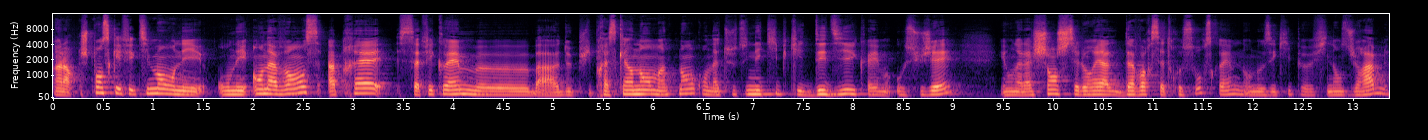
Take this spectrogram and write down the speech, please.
Alors, je pense qu'effectivement, on est, on est en avance. Après, ça fait quand même, euh, bah, depuis presque un an maintenant, qu'on a toute une équipe qui est dédiée quand même au sujet. Et on a la chance chez L'Oréal d'avoir cette ressource quand même dans nos équipes euh, finances durables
